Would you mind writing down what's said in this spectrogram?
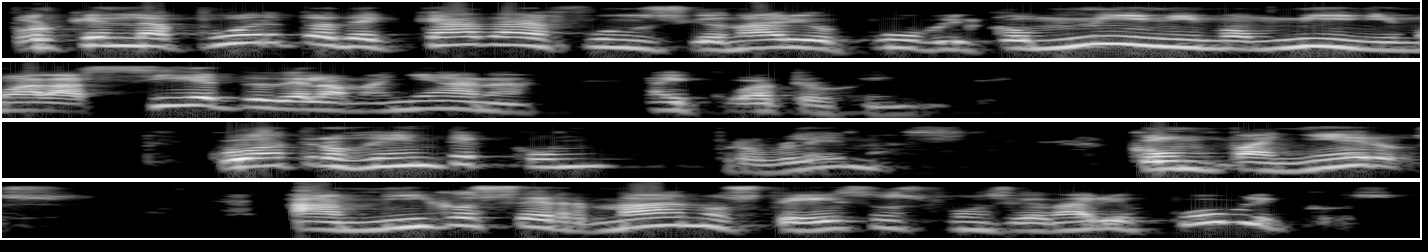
Porque en la puerta de cada funcionario público, mínimo, mínimo, a las 7 de la mañana, hay cuatro gente. Cuatro gente con problemas, compañeros, amigos hermanos de esos funcionarios públicos.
